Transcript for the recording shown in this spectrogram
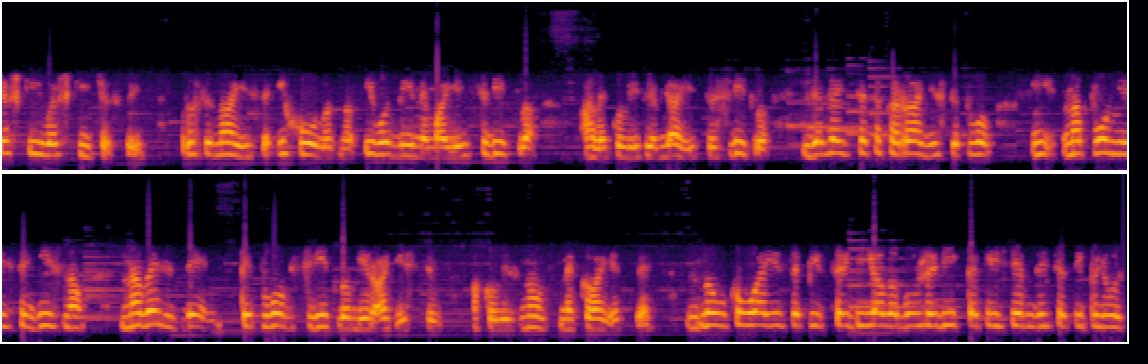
Тяжкі важкі часи. Просинаєшся і холодно, і води немає, і світла. Але коли з'являється світло, з'являється така радість, тепло і наповнюється дійсно на весь день теплом, світлом і радістю. А коли знов зникає це, знову ховаєшся під це одіяло, бо вже вік такий 70 і плюс.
